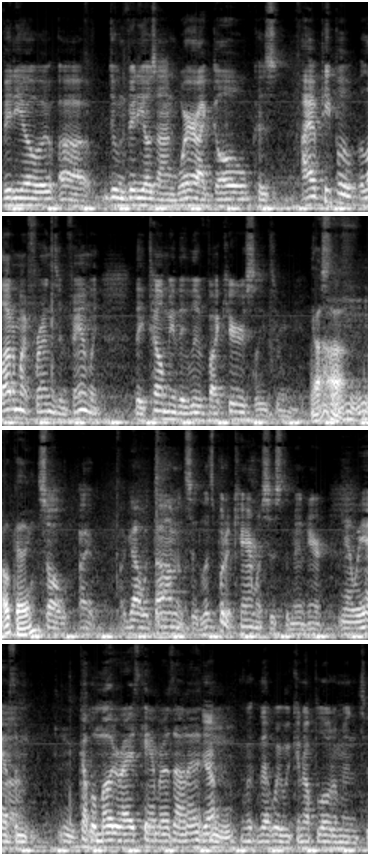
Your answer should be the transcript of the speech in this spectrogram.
video, uh, doing videos on where I go because I have people. A lot of my friends and family, they tell me they live vicariously through me. Ah, okay. So I, I got with Dom and said, let's put a camera system in here. Yeah, we have some a couple motorized cameras on it. Yeah, and that way we can upload them into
